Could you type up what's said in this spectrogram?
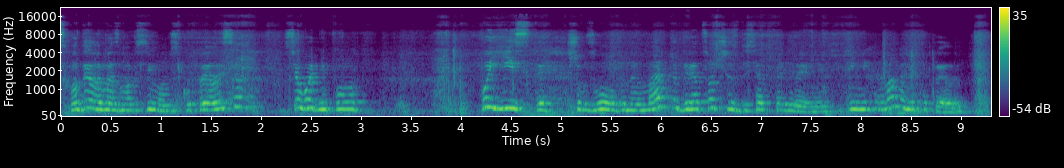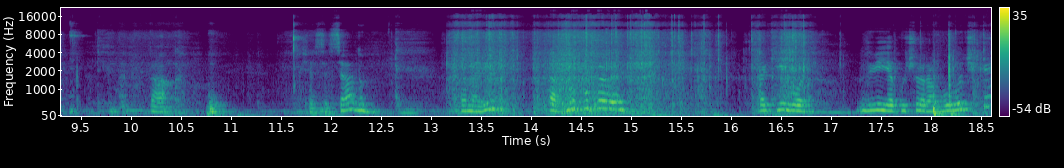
Сходили ми з Максимом, скупилися. Сьогодні по... поїсти, щоб з голоду не вмерти, 965 гривень. І ніхрена ми не купили. Так. Зараз я сяду. Фонарі. Так, ми купили такі от дві, як учора, булочки.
